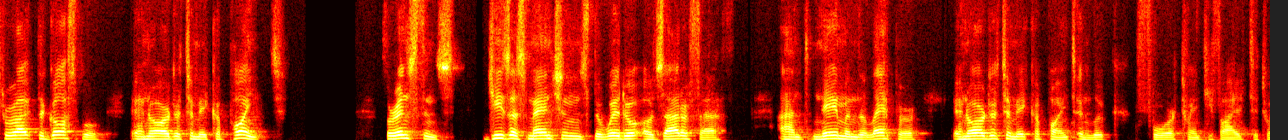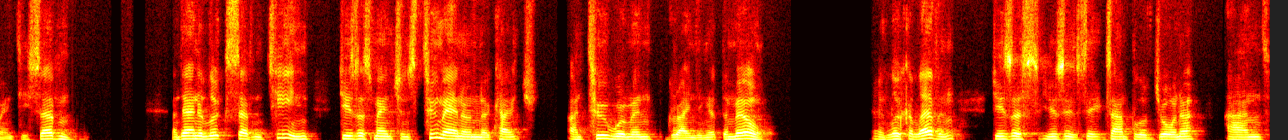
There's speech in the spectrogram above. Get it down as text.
throughout the gospel in order to make a point. For instance, Jesus mentions the widow of Zarephath and Naaman the leper in order to make a point in Luke 4 25 to 27. And then in Luke 17, Jesus mentions two men on the couch and two women grinding at the mill. In Luke 11, Jesus uses the example of Jonah and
